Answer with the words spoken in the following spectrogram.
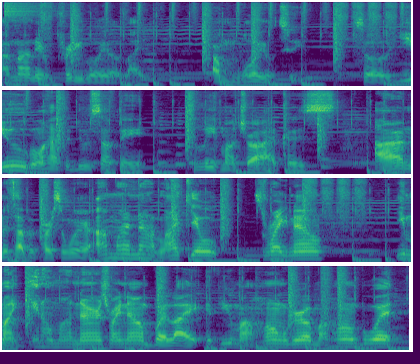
I'm not even pretty loyal. Like I'm loyal to you. So you gonna have to do something to leave my tribe because I'm the type of person where I might not like you right now. You might get on my nerves right now, but like if you my homegirl, my homeboy,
